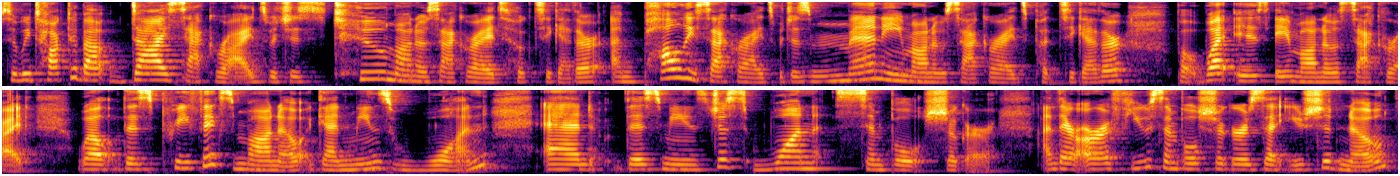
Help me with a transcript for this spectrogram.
So we talked about disaccharides, which is two monosaccharides hooked together, and polysaccharides, which is many monosaccharides put together. But what is a monosaccharide? Well, this prefix mono again means one, and this means just one simple sugar. And there are a few simple sugars that you should know.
